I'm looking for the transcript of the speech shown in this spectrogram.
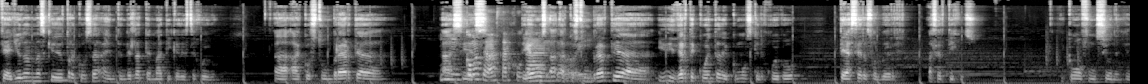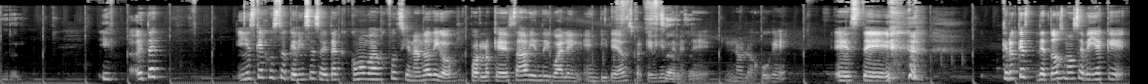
te ayudan más que de otra cosa a entender la temática de este juego. A, a acostumbrarte a. Así ¿Cómo se va a estar jugando? Digamos, a- acostumbrarte a. Y, y darte cuenta de cómo es que el juego te hace resolver acertijos. Cómo funciona en general. Y ahorita, y es que justo que dices ahorita cómo va funcionando, digo, por lo que estaba viendo igual en, en videos, porque Claro, evidentemente no lo jugué. Este, creo que de todos modos se veía que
